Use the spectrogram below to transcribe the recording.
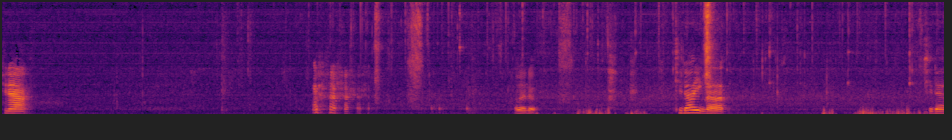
ชิดาอะไรเด้อชิดาอีกแล้วชิดา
